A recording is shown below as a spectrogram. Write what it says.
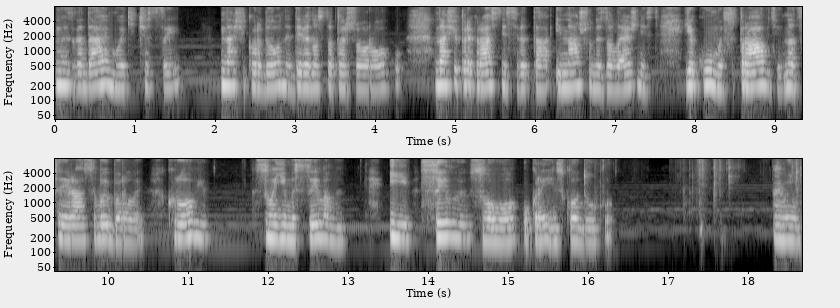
ми згадаємо ті часи, наші кордони 91-го року, наші прекрасні свята і нашу незалежність, яку ми справді на цей раз вибороли кров'ю, своїми силами і силою свого українського духу. Ні.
